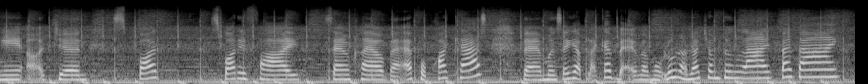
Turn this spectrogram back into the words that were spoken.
nghe ở trên Spot, Spotify, SoundCloud và Apple Podcast và mình sẽ gặp lại các bạn vào một lúc nào đó trong tương lai. Bye bye!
